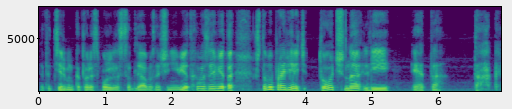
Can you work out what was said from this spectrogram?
это термин, который используется для обозначения Ветхого Завета, чтобы проверить, точно ли это так.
